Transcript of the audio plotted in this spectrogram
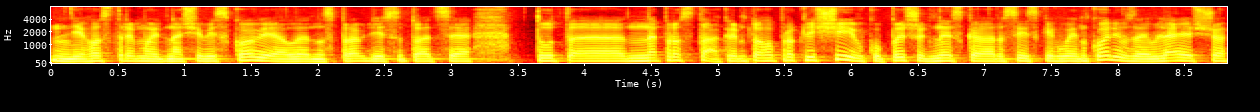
Його стримують наші військові, але насправді ситуація. Тут е, непроста. Крім того, про Кліщіївку пишуть низка російських воєнкорів, заявляє, що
